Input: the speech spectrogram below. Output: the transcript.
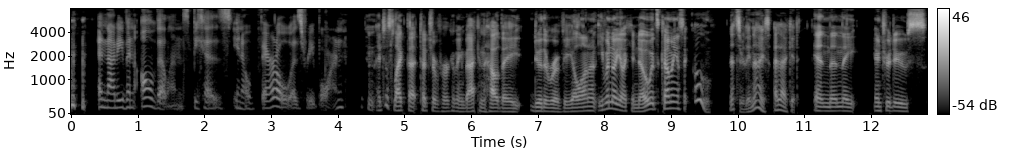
and not even all villains because, you know, Beryl was reborn. I just like that touch of her coming back and how they do the reveal on it. Even though you like you know it's coming, it's like, oh, that's really nice. I like it. And then they introduce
